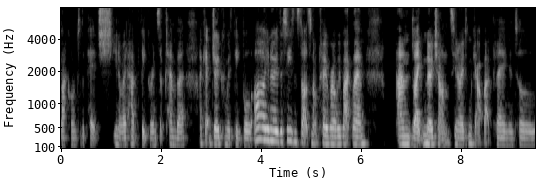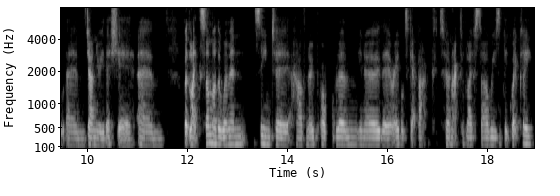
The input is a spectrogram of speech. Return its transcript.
back onto the pitch, you know, I'd had Fiachra in September. I kept joking with people, oh, you know, the season starts in October, I'll be back then. And like, no chance, you know, I didn't get back playing until um, January this year. Um, but like some other women seem to have no problem you know they're able to get back to an active lifestyle reasonably quickly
